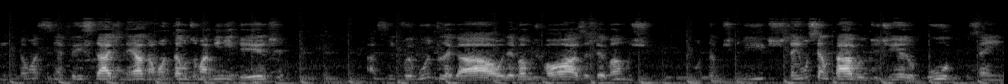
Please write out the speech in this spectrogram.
Então, assim, a felicidade nela, nós montamos uma mini rede. Assim, foi muito legal. Levamos rosas, levamos, montamos kits, sem um centavo de dinheiro público, sem,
